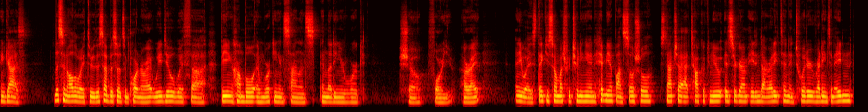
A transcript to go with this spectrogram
And guys, listen all the way through. This episode's important, all right? We deal with uh, being humble and working in silence and letting your work show for you. All right. Anyways, thank you so much for tuning in. Hit me up on social, Snapchat at Taco Canoe, Instagram Ayden.Reddington, and Twitter Reddington Ayden.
